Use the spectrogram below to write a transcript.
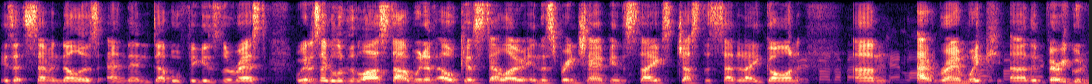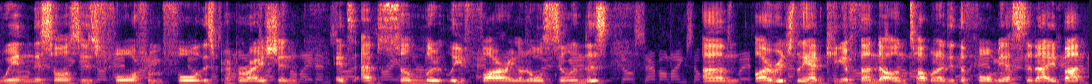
is at $7 and then double figures the rest. We're going to take a look at the last start win of El Castello in the Spring Champion Stakes just the Saturday gone. Um, at Randwick, uh, the very good win. This horse is four from four this preparation. It's absolutely firing on all cylinders. Um, I originally had King of Thunder on top when I did the form yesterday, but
